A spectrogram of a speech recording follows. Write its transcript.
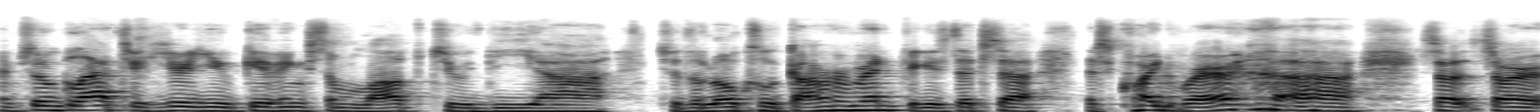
I'm so glad to hear you giving some love to the uh, to the local government because that's uh, that's quite rare. Uh, so so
